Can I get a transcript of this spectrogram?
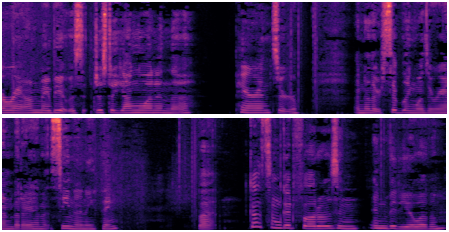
around. Maybe it was just a young one and the parents or another sibling was around, but I haven't seen anything. But got some good photos and, and video of them.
